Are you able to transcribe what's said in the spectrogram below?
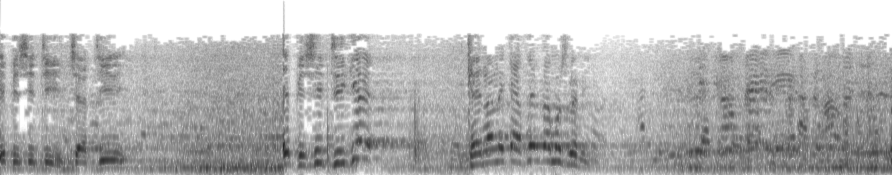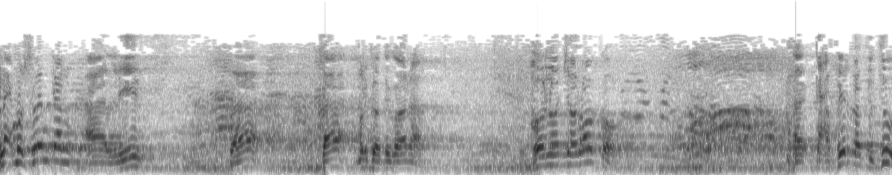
ABCD. Jadi ABCD ke Genane kafir ta muslim? Nek muslim kan alif, ba, ba mergo teko Arab. Hono coroko. Eh, kafir ta dudu?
